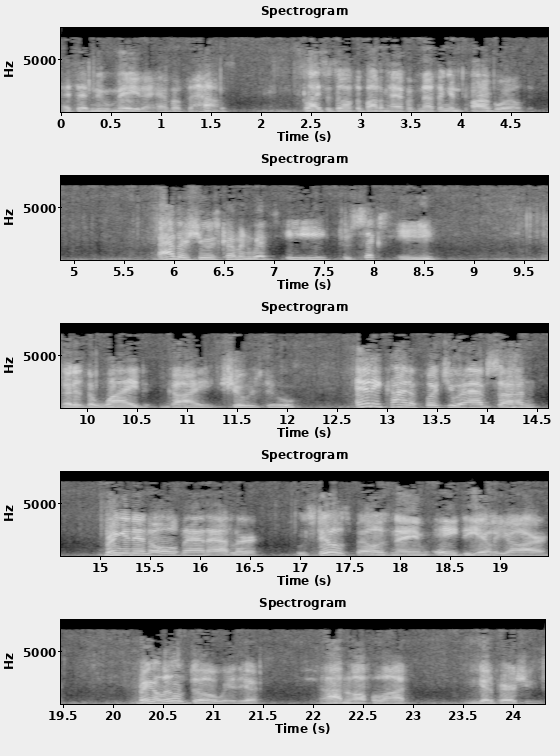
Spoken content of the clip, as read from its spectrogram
That's that new maid I have up the house. Slices off the bottom half of nothing and parboils it. Adler shoes come in widths E to 6E. That is, the wide guy shoes do. Any kind of foot you have, son, bringing in old man Adler, who still spells his name A-D-L-E-R. Bring a little dough with you. Not an awful lot. You get a pair of shoes.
